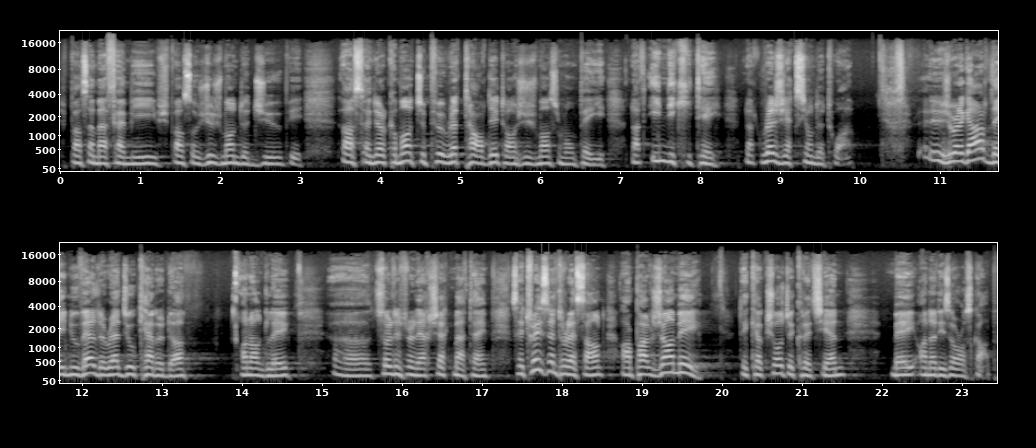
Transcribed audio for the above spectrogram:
je pense à ma famille, je pense au jugement de Dieu, puis, ah Seigneur, comment tu peux retarder ton jugement sur mon pays, notre iniquité, notre réjection de toi. Je regarde les nouvelles de Radio-Canada en anglais euh, sur l'Internet chaque matin. C'est très intéressant. On ne parle jamais de quelque chose de chrétien, mais on a des horoscopes.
